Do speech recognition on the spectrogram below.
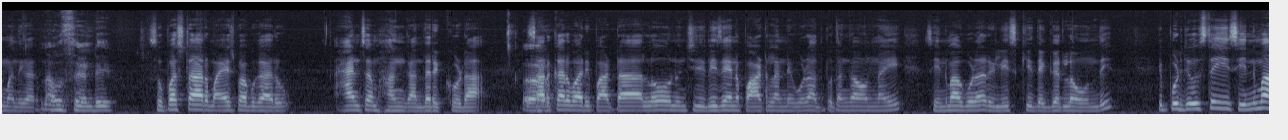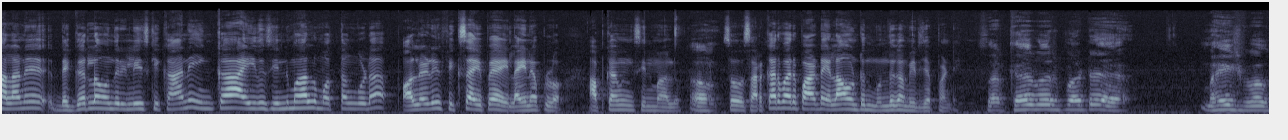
ఇమ్మంది గారు. నమస్తే అండి. సూపర్ స్టార్ మహేష్ బాబు గారు హ్యాండ్సమ్ హంగ్ అందరికి కూడా. సర్కార్ వారి పాటలో నుంచి రిలీజ్ అయిన పాటలన్నీ కూడా అద్భుతంగా ఉన్నాయి. సినిమా కూడా రిలీజ్కి దగ్గరలో ఉంది. ఇప్పుడు చూస్తే ఈ సినిమా అలానే దగ్గరలో ఉంది రిలీజ్కి కానీ ఇంకా ఐదు సినిమాలు మొత్తం కూడా ఆల్రెడీ ఫిక్స్ అయిపోయాయి లైనప్లో అప్కమింగ్ సినిమాలు. సో సర్కార్ వారి పాట ఎలా ఉంటుంది ముందుగా మీరు చెప్పండి. సర్కార్ వారి పాట మహేష్ బాబు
